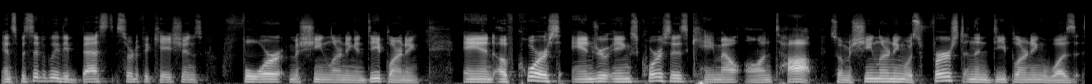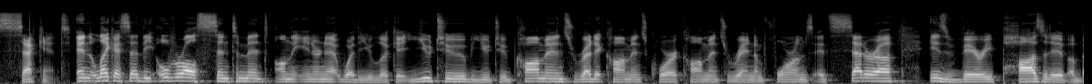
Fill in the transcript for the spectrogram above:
and specifically the best certifications for machine learning and deep learning. And of course, Andrew Ng's courses came out on top. So machine learning was first and then deep learning was second. And like I said, the overall sentiment on the internet, whether you look at YouTube, YouTube comments, Reddit comments, Quora comments, random forums, etc., is very positive about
